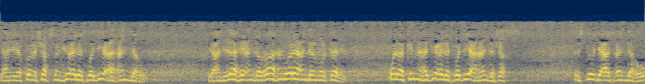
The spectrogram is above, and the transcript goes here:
يعني يكون شخص جعلت وديعة عنده. يعني لا هي عند الراهن ولا عند المرتهن ولكنها جعلت وديعة عند شخص استودعت عنده.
